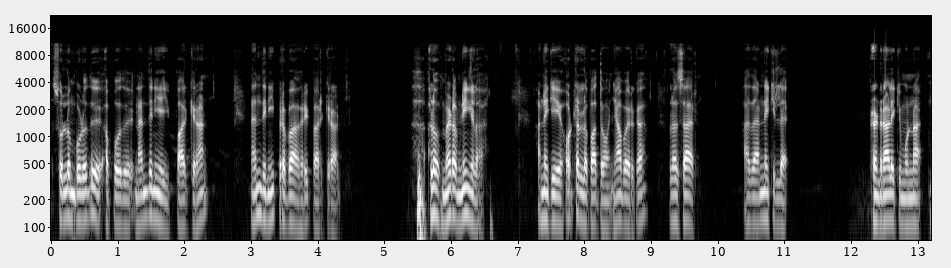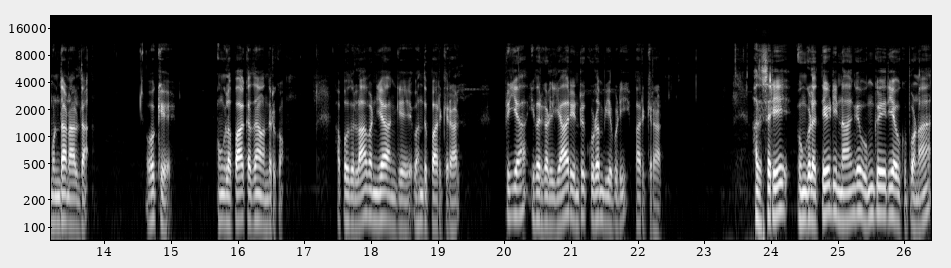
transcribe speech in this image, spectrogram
சொல்லும் பொழுது அப்போது நந்தினியை பார்க்கிறான். நந்தினி பிரபாகரை பார்க்கிறாள். ஹலோ மேடம் நீங்களா? அன்னைக்கு ஹோட்டலில் பார்த்தோம். ஞாபகம் இருக்கா? Hello sir. அது அன்னைக்கு இல்லை. ரெண்டு நாளைக்கு முன்னா முந்தா நாள் தான். ஓகே. உங்களை பார்க்க தான் வந்திருக்கோம். அப்போது லாவண்யா அங்கே வந்து பார்க்கிறாள். பிரியா இவர்கள் யார் என்று குழம்பியபடி பார்க்கிறாள். அது சரி. உங்களை தேடி நாங்கள் உங்கள் ஏரியாவுக்கு போனால்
